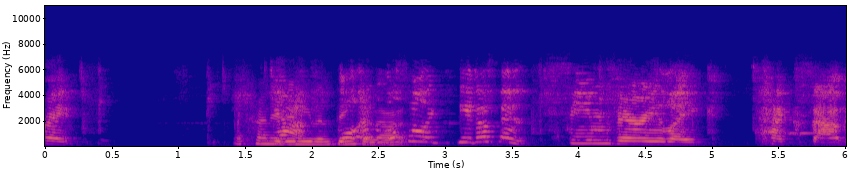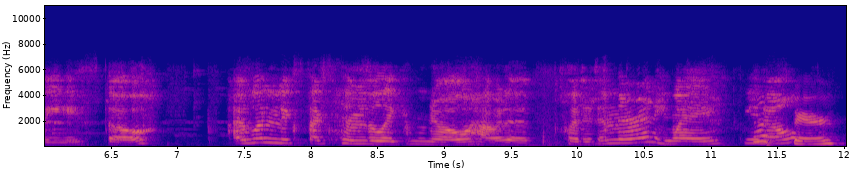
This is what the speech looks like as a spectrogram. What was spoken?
Right. I kind of yeah. didn't even think well, of and that. also like he doesn't seem very like tech savvy, so I wouldn't expect him to like know how to put it in there anyway. You That's know. fair.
